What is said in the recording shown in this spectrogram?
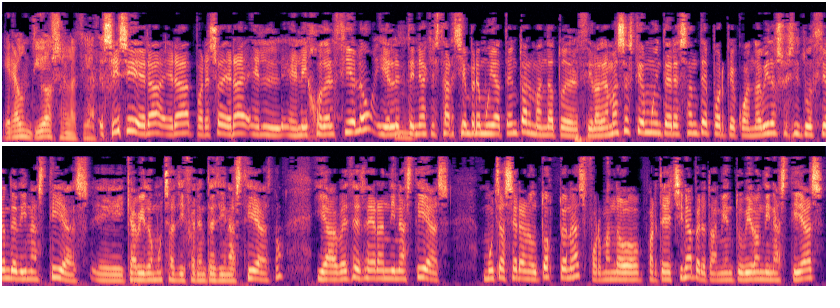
era un dios en la tierra. Sí, sí, era, era por eso era el, el hijo del cielo y él tenía que estar siempre muy atento al mandato del cielo. Además es que es muy interesante porque cuando ha habido sustitución de dinastías, eh, que ha habido muchas diferentes dinastías, ¿no? y a veces eran dinastías, muchas eran autóctonas, formando parte de China, pero también tuvieron dinastías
